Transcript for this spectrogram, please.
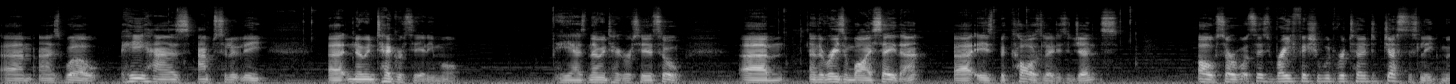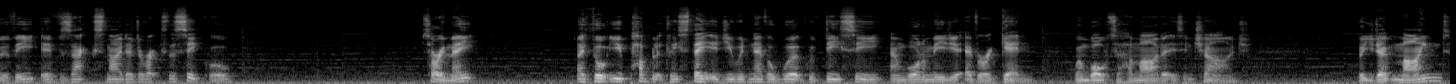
um, as well. He has absolutely uh, no integrity anymore. He has no integrity at all. Um, and the reason why I say that uh, is because, ladies and gents, oh, sorry, what's this? Ray Fisher would return to Justice League movie if Zack Snyder directs the sequel. Sorry, mate. I thought you publicly stated you would never work with DC and Warner Media ever again when Walter Hamada is in charge. But you don't mind?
